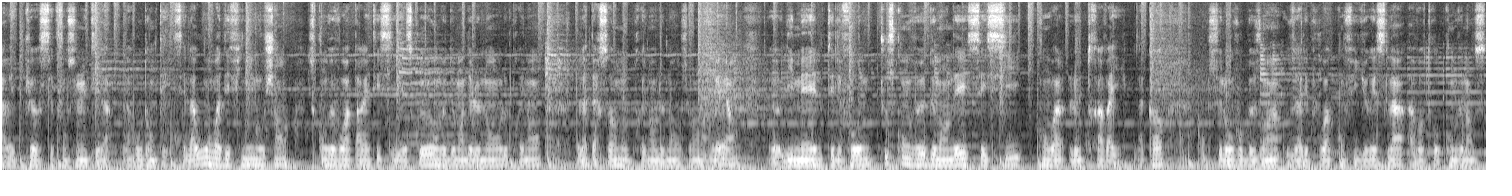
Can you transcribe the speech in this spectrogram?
avec cette fonctionnalité là, la roue dentée. C'est là où on va définir nos champs, ce qu'on veut voir apparaître ici. Est-ce qu'on veut demander le nom, le prénom de la personne, le prénom, le nom selon l'anglais, hein. euh, l'email, le téléphone, tout ce qu'on veut demander, c'est ici qu'on va le travailler. D'accord? Donc selon vos besoins, vous allez pouvoir configurer cela à votre convenance.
